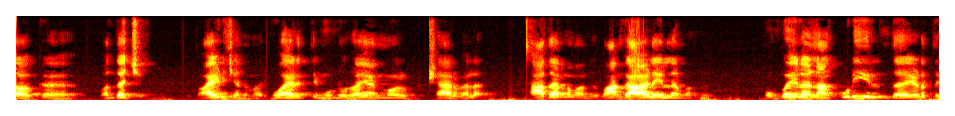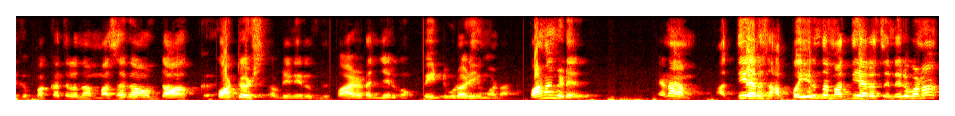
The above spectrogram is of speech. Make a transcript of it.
டாக்க வந்தாச்சு. ஆயிடுச்சு அந்த மாதிரி. மூவாயிரத்தி முந்நூறுரூவாயா என்னமோ ஷேர் விலை. சாதாரணமாக இருந்தது வாங்க ஆளே இல்லாமல் இருந்தது. மும்பையில் நான் குடியிருந்த இடத்துக்கு பக்கத்தில் தான் மசகாவ் டாக் குவார்ட்டர்ஸ் அப்படின்னு இருந்து பாழடைஞ்சிருக்கும். பெயிண்ட் கூட அடிக்க மாட்டாங்க. பணம் கிடையாது. ஏன்னா மத்திய அரசு அப்ப இருந்த மத்திய அரசு நிறுவனம்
